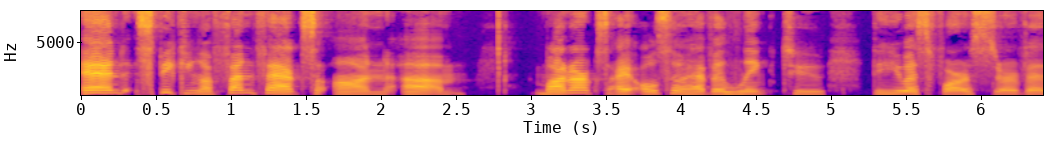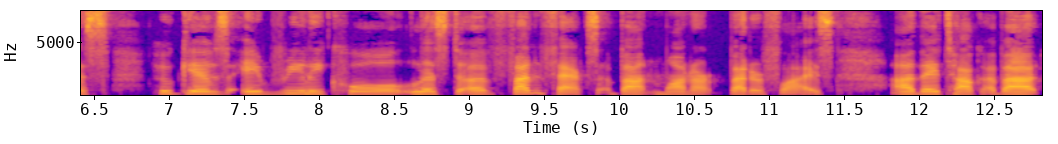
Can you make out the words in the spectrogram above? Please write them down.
And speaking of fun facts on um, monarchs, I also have a link to the U.S. Forest Service, who gives a really cool list of fun facts about monarch butterflies. Uh, they talk about,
